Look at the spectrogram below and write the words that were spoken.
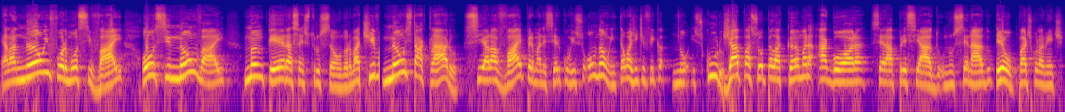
ela não informou se vai ou se não vai manter essa instrução normativa. Não está claro se ela vai permanecer com isso ou não. Então a gente fica no escuro. Já passou pela Câmara, agora será apreciado no Senado. Eu, particularmente,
